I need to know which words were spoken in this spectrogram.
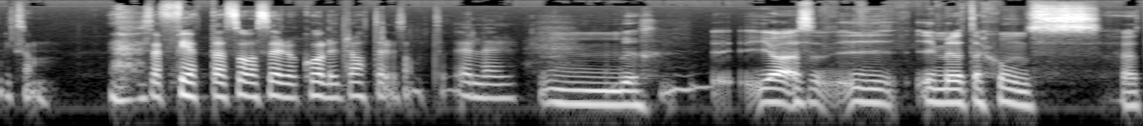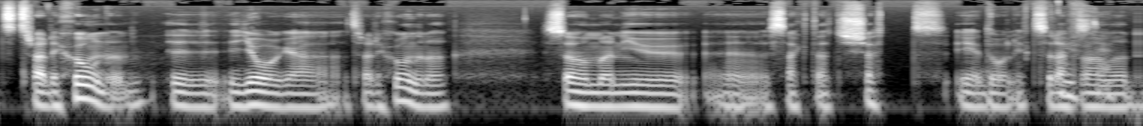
liksom, så feta såser och kolhydrater och sånt? Eller? Mm, ja, alltså, i, I meditationstraditionen, i, i yogatraditionerna så har man ju eh, sagt att kött är dåligt. Så därför har man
